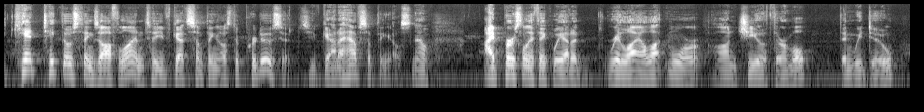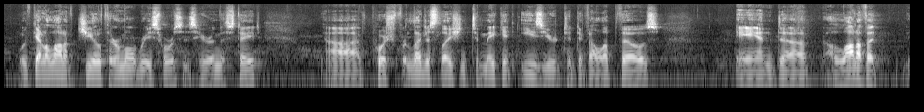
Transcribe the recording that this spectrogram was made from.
You can't take those things offline until you've got something else to produce it. So you've got to have something else. Now, I personally think we ought to rely a lot more on geothermal than we do. We've got a lot of geothermal resources here in the state. Uh, I've pushed for legislation to make it easier to develop those. And uh, a lot of it uh,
